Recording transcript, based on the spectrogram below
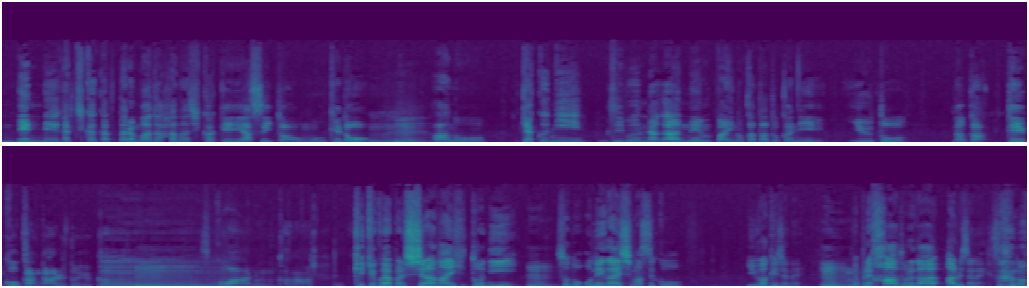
年齢が近かったらまだ話しかけやすいとは思うけど、うあの逆に自分らが年配の方とかに言うとなんか抵抗感があるというか、ん。そこはあるんかなって。結局はやっぱり知らない人にうん。そのお願いしますってこう言うわけじゃない、うん。やっぱりハードルがあるじゃない。その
